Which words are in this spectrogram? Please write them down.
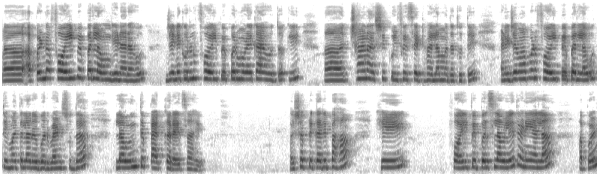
आपण फॉईल पेपर लावून घेणार आहोत. जेणेकरून फॉईल पेपरमुळे काय होतं की छान अशी कुल्फी सेट व्हायला मदत होते. आणि जेव्हा आपण फॉईल पेपर लावू तेव्हा त्याला रबर बँडसुद्धा लावून ते पॅक करायचं आहे. अशा प्रकारे पहा हे फॉईल पेपर्स लावलेत आणि याला आपण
